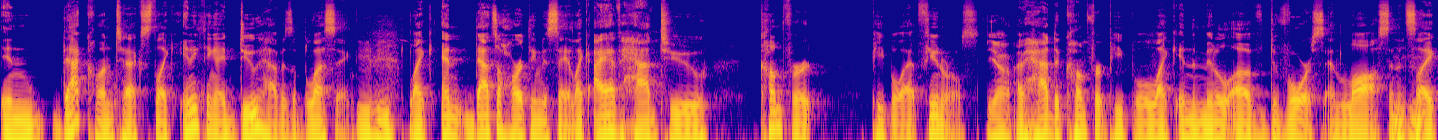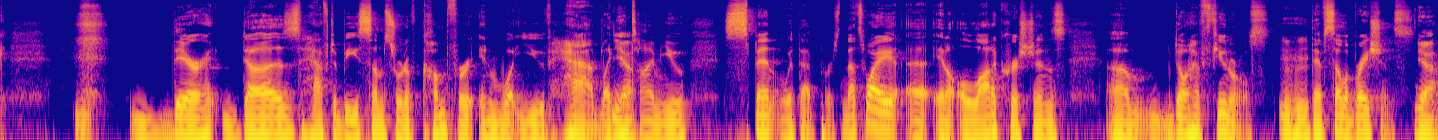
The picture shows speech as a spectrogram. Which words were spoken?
in that context, like anything I do have is a blessing. Mm-hmm. Like, and that's a hard thing to say. Like I have had to comfort people at funerals. Yeah. I've had to comfort people like in the middle of divorce and loss. And Mm-hmm. it's like there does have to be some sort of comfort in what you've had, like Yeah. the time you spent with that person. That's why uh, in a, a lot of Christians um, don't have funerals; they have celebrations. Mm-hmm. Yeah.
